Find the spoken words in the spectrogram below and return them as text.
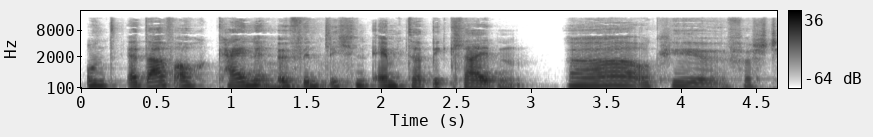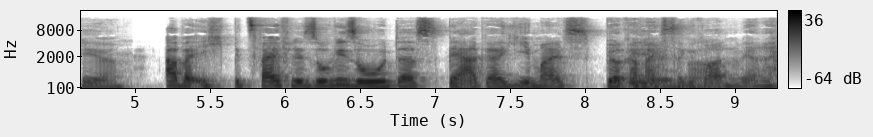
und er darf auch keine öffentlichen Ämter bekleiden. Ah, okay, verstehe. Aber ich bezweifle sowieso, dass Berger jemals Bürgermeister geworden wäre.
